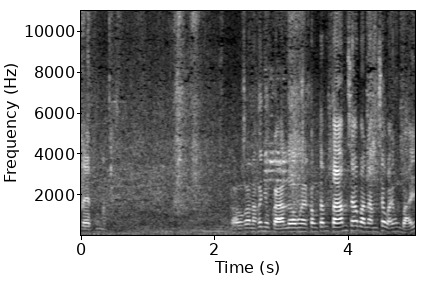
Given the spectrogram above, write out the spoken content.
Đẹp không nè rồi con nào có nhu cầu luôn 088 635 6707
